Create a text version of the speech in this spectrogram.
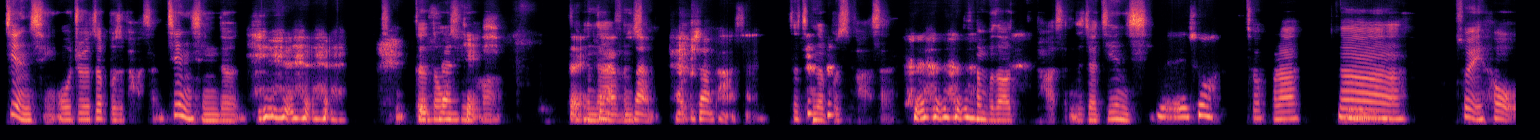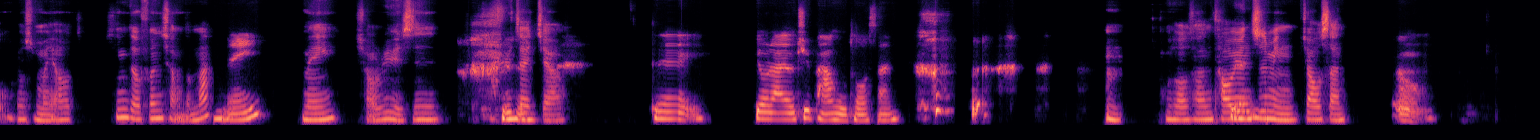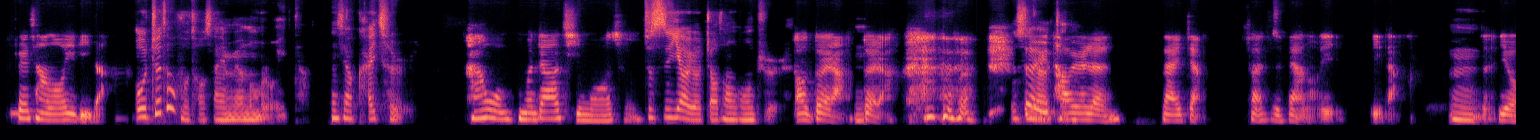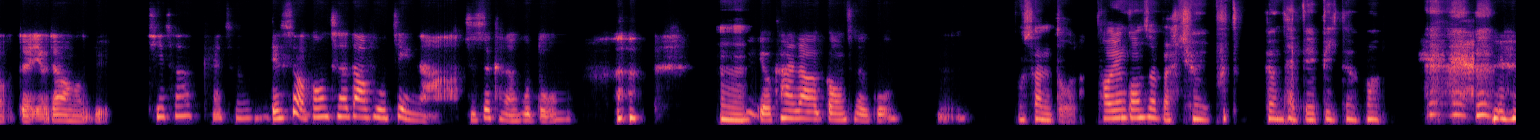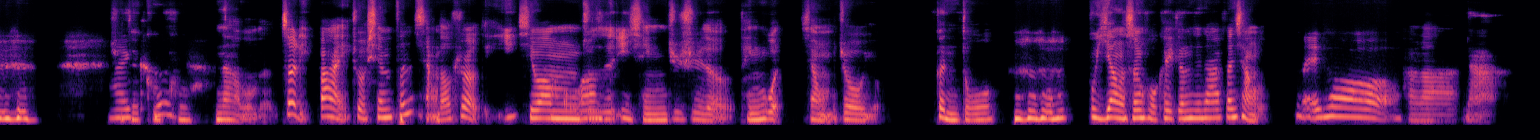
践行，我觉得这不是爬山，践行的 的东西的对，跟这还不大家分享算，还不算爬山，这真的不是爬山，看不到爬山，这叫践行。没错，就好啦，那最后有什么要新的分享的吗？没，没，小绿也是 在家。对，有来有去爬虎头山，嗯虎头山，桃园。知名焦山，嗯，非常容易抵达。我觉得虎头山也没有那么容易爬，但是要开车好，我我们都要骑摩托车。就是要有交通工具，哦，对啦，嗯对啦，对于桃园人来讲，算是非常容易抵达。嗯，对，有对有交通工具，骑车、开车也是有公车到附近啊，只是可能不多。嗯，有看到公车过，嗯，不算多了。桃园公车本来就也不多，不用太卑鄙的话，还觉得酷可以酷。那我们这礼拜就先分享到这里，希望就是疫情继续的平稳，这样我们就有更多 不一样的生活可以跟大家分享了。没错，好啦，那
